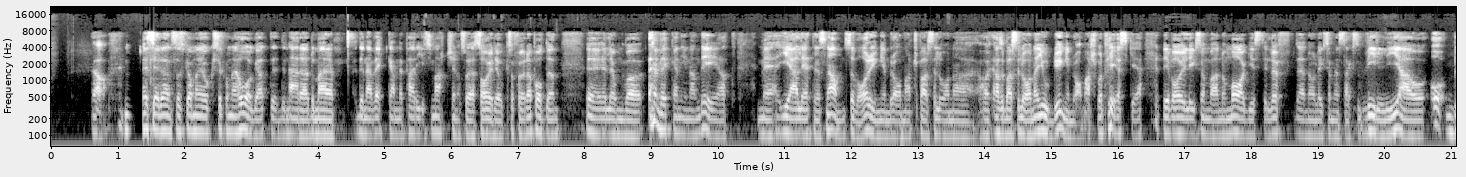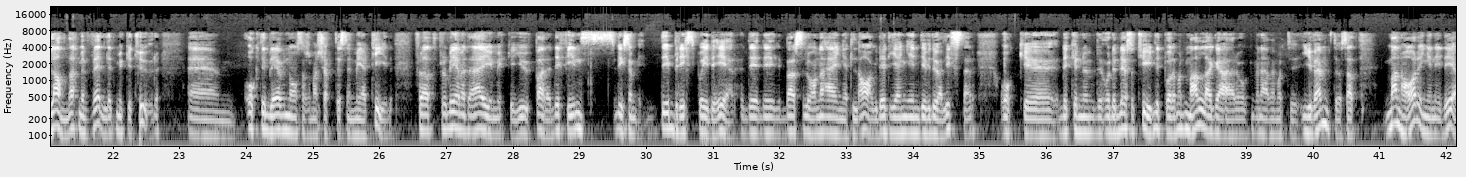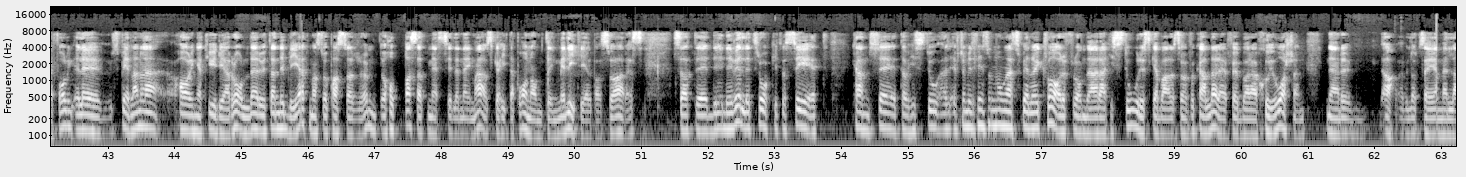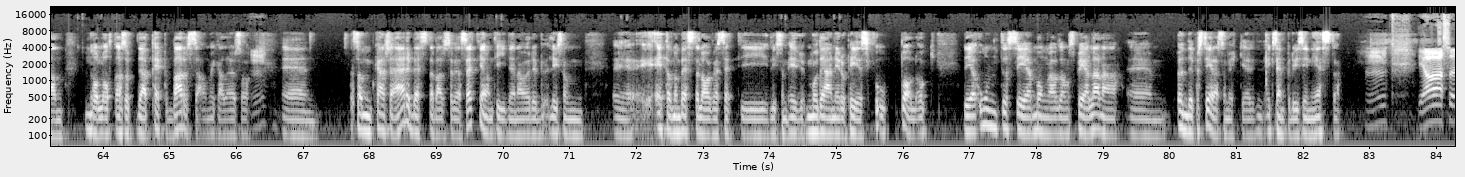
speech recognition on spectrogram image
Ja, men sedan så ska man ju också komma ihåg att den här, de här den här veckan med Paris-matchen och så. Jag sa ju det också förra podden, eh, eller om det var veckan innan det, att med, i ärlighetens namn så var det ju ingen bra match. Barcelona, alltså Barcelona gjorde ju ingen bra match mot PSG. Det var ju liksom bara något magiskt i luften och liksom en slags vilja och, och blandat med väldigt mycket tur. Ehm, och det blev någonstans som man köpte sig mer tid. För att problemet är ju mycket djupare. Det finns liksom, det är brist på idéer. Det, det, Barcelona är inget lag, det är ett gäng individualister. Och, eh, det, kunde, och det blev så tydligt både mot Malaga här och, men även mot Juventus att man har ingen idé. Folk, eller spelarna har inga tydliga roller utan det blir att man står och passar runt och hoppas att Messi eller Neymar ska hitta på någonting med lite hjälp av Suarez. Så att eh, det, det är väldigt tråkigt att se ett kanske ett av historien, eftersom det finns så många spelare kvar från det här historiska Barca, som man får kalla det, för bara sju år sedan. När, ja, jag vill låt säga mellan 08, alltså det här Pep Barca om vi kallar det så. Mm. Eh, som kanske är det bästa Barca vi har sett genom tiderna och det liksom eh, ett av de bästa lag vi har sett i liksom, modern europeisk fotboll. Och det gör ont att se många av de spelarna eh, underprestera så mycket, exempelvis Iniesta. Mm. Ja, alltså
